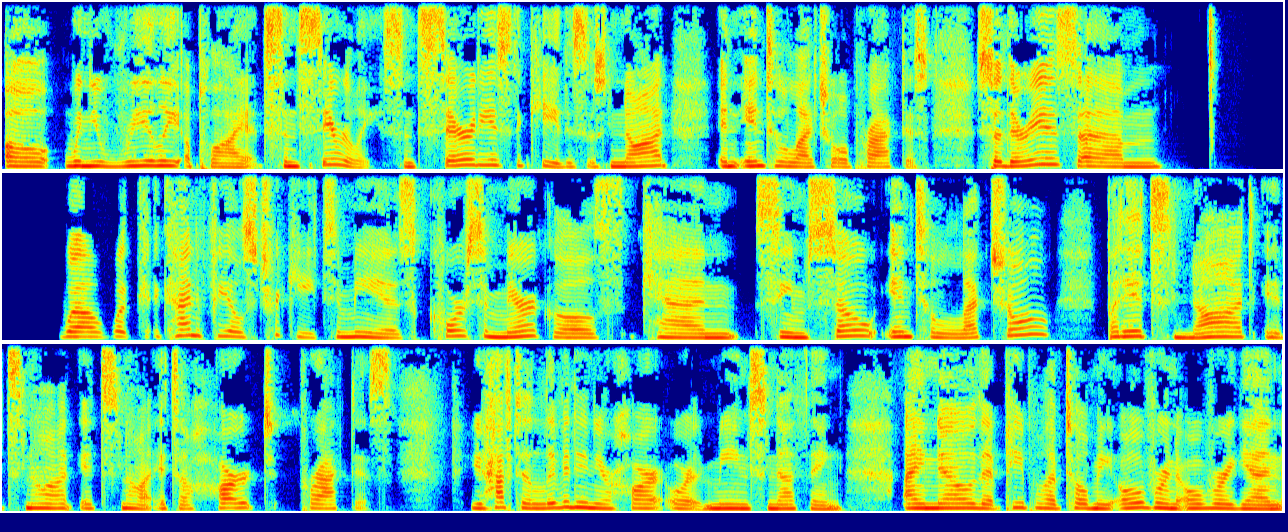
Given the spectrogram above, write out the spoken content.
Oh, when you really apply it sincerely, sincerity is the key. This is not an intellectual practice. So there is, um, well, what kind of feels tricky to me is Course in Miracles can seem so intellectual, but it's not, it's not, it's not. It's a heart practice. You have to live it in your heart or it means nothing. I know that people have told me over and over again,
